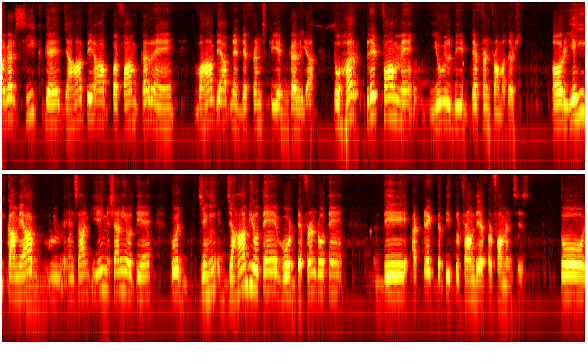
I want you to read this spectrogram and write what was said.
अगर सीख गए जहाँ पे आप परफॉर्म कर रहे हैं वहाँ पे आपने डिफरेंस क्रिएट कर लिया तो हर प्लेटफॉर्म में you will be different from others और यही कामयाब इंसान की यही निशानी होती है वो जहीं जहाँ भी होते हैं वो डिफरेंट होते हैं। They attract the people from their performances तो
